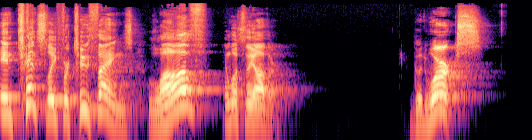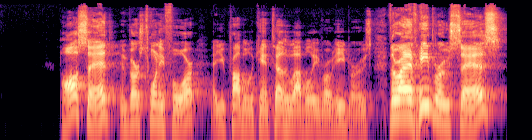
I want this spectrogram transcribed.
intensely for two things. Love, and what's the other? Good works. Paul said in verse 24, and you probably can't tell who I believe wrote Hebrews, the writer of Hebrews says,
